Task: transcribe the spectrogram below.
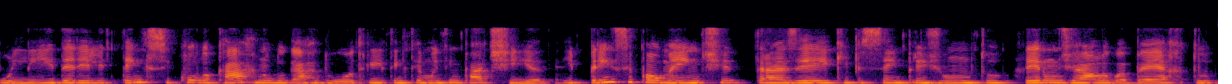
o líder ele tem que se colocar no lugar do outro, ele tem que ter muita empatia. E principalmente trazer a equipe sempre junto, ter um diálogo aberto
